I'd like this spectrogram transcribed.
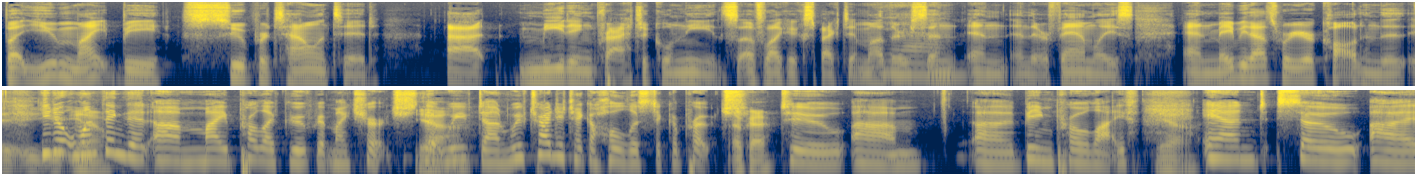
but you might be super talented at meeting practical needs of like expectant mothers Yeah. and, and and their families and maybe that's where you're called in the You know, one thing that um, my pro life group at my church Yeah. that we've done, we've tried to take a holistic approach Okay. to um, uh, being pro-life. Yeah. And so uh,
